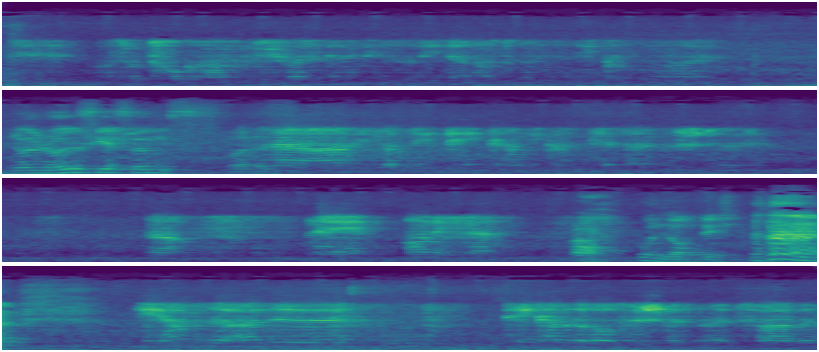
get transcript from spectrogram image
Aus dem Programm. Ich weiß gar nicht, wieso die da noch drin sind. Ich guck mal. 0045 war das. Ja, ich glaube, die Pink haben die komplett eingestellt. Ja. Nee, auch nicht mehr. Ach, unglaublich. Die haben sie alle. Pink haben sie rausgeschmissen als Farbe.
